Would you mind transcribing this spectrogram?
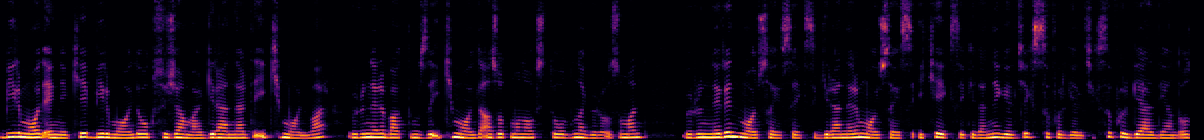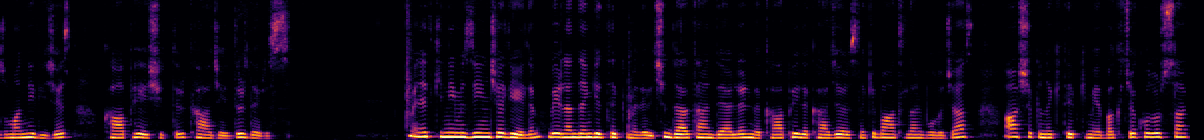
1 mol N2, 1 mol de oksijen var. Girenlerde 2 mol var. Ürünlere baktığımızda 2 mol de azot monoksit olduğuna göre o zaman ürünlerin mol sayısı eksi girenlerin mol sayısı 2 eksi 2'den ne gelecek? 0 gelecek. 0 geldiği anda o zaman ne diyeceğiz? Kp eşittir Kc'dir deriz. Hemen etkinliğimizi inceleyelim. Verilen denge tepkimeleri için delta değerlerin ve Kp ile Kc arasındaki bağıntılarını bulacağız. A şıkkındaki tepkimeye bakacak olursak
